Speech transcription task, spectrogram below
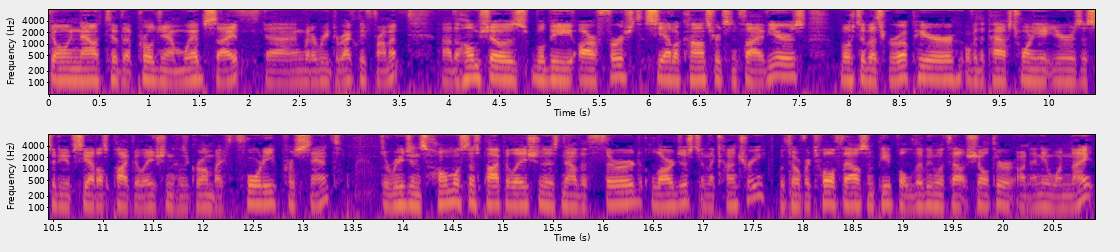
going now to the Pearl Jam website. Uh, I'm going to read directly from it. Uh, the home shows will be our first Seattle concerts in five years. Most of us grew up here. Over the past 28 years, the city of Seattle's population has grown by 40%. The region's homelessness population is now the third largest in the country, with over 12,000 people living without shelter on any one night.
